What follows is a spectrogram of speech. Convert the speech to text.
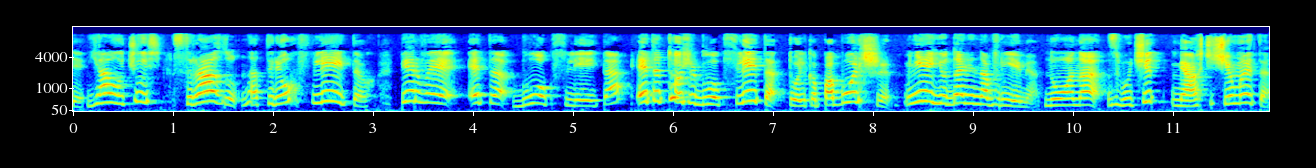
Кстати, я учусь сразу на трех флейтах. Первое это блок флейта. Это тоже блок флейта, только побольше. Мне ее дали на время, но она звучит мягче, чем это.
